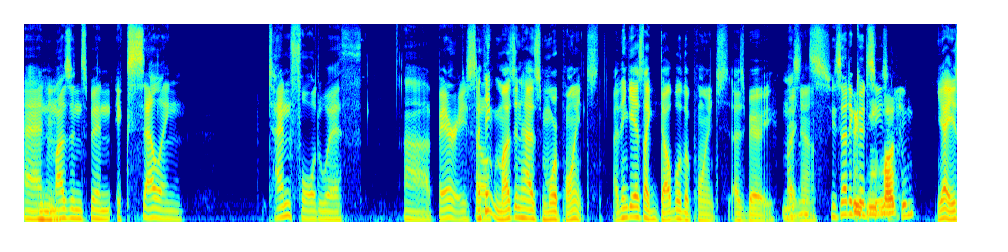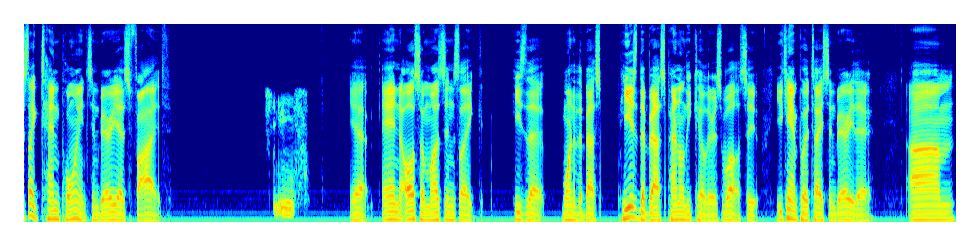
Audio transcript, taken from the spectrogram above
and Mhm. Muzzin's been excelling tenfold with uh, Barrie. So I think Muzzin has more points. I think he has like double the points as Barrie right now. He's had a good season. Muzzin? Yeah, he's like 10 points and Barrie has 5. Jeez. Yeah. And also Muzzin's like he's the one of the best he is the best penalty killer as well. So you can't put Tyson Barrie there. Um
